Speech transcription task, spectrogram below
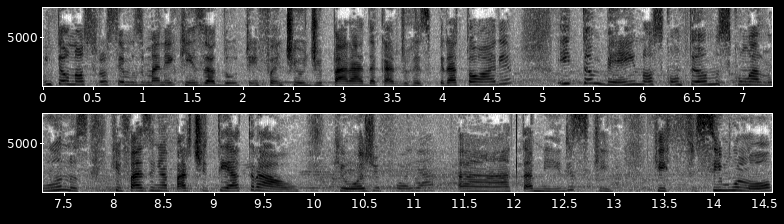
Então, nós trouxemos manequins adulto e infantil de parada cardiorrespiratória e também nós contamos com alunos que fazem a parte teatral, que hoje foi a, a Tamires que, que simulou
